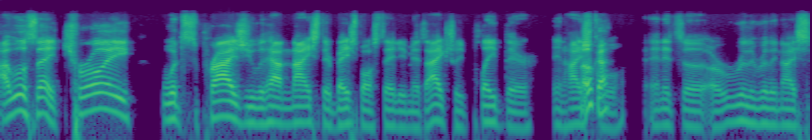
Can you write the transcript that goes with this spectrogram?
I will say Troy would surprise you with how nice their baseball stadium is. I actually played there in high school, okay. and it's a, a really really nice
